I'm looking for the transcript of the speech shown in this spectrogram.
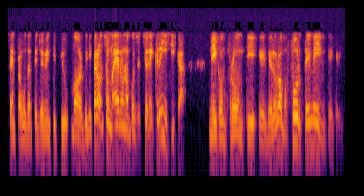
sempre avuto atteggiamenti più morbidi, però insomma era una posizione critica nei confronti eh, dell'Europa, fortemente critica.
